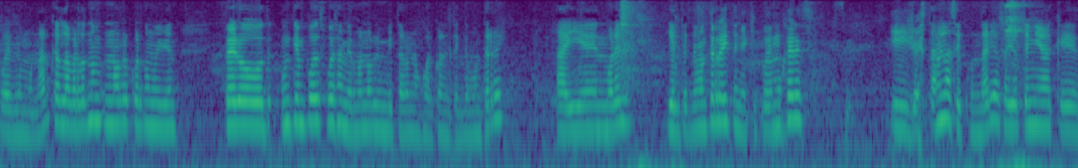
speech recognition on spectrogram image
pues, de Monarcas, la verdad no, no recuerdo muy bien. Pero un tiempo después a mi hermano lo invitaron a jugar con el TEC de Monterrey, ahí en Morelia. Y el TEC de Monterrey tenía equipo de mujeres. Y yo estaba en la secundaria, o sea, yo tenía que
